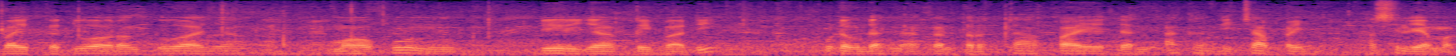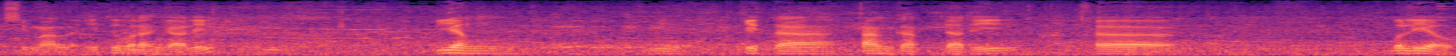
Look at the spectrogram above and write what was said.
baik kedua orang tuanya maupun dirinya pribadi mudah-mudahan akan tercapai dan akan dicapai hasil yang maksimal. Itu barangkali yang kita tangkap dari eh, beliau.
